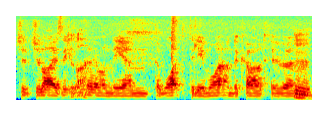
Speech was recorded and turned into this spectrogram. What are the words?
J- July. Isn't it? They're on the um, the Whyte Dillian Whyte undercard. Who um, Mm.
